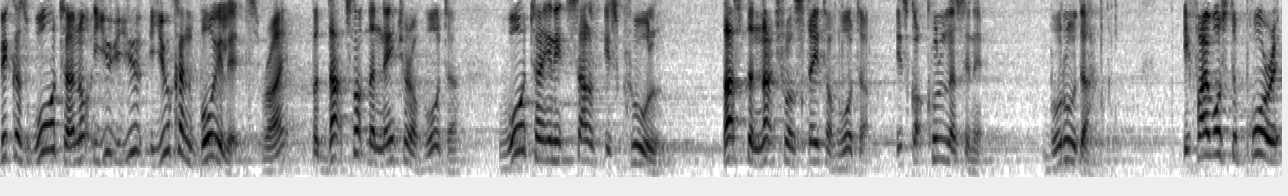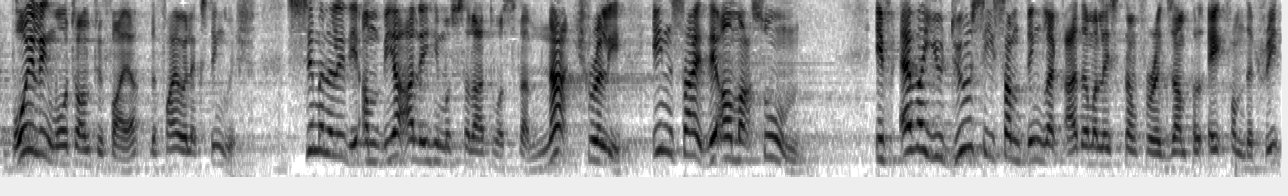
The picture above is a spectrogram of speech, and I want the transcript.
Because water, you, you, you can boil it, right? But that's not the nature of water. Water in itself is cool. That's the natural state of water. It's got coolness in it. Buruda. If I was to pour it, boiling water onto fire, the fire will extinguish. Similarly, the Anbiya alayhi salatu wasalam, naturally, inside they are ma'soom. If ever you do see something like Adam alayhi salam, for example, ate from the tree,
